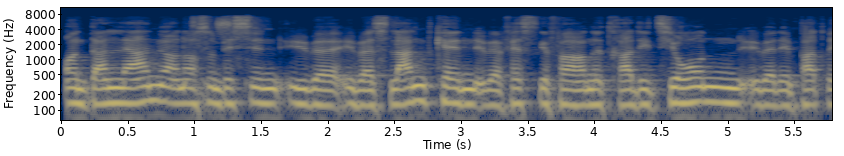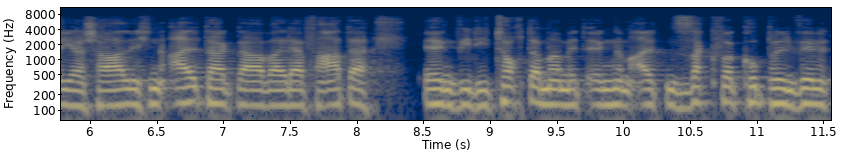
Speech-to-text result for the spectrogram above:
Und dann lernen wir auch noch so ein bisschen über, über das Land kennen, über festgefahrene Traditionen, über den patriarchalischen Alltag da, weil der Vater irgendwie die Tochter mal mit irgendeinem alten Sack verkuppeln will.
